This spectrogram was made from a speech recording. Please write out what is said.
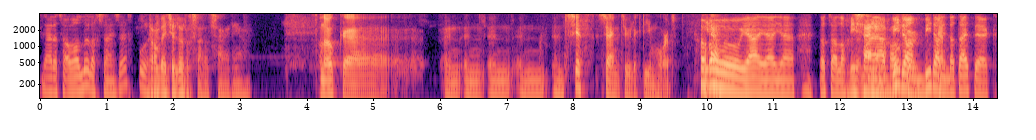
Ja, dat zou wel lullig zijn, zeg. Wel een beetje lullig zou dat zijn, ja. kan ook eh, een, een, een, een, een Sith zijn natuurlijk die hem hoort. Oh, ja, ja, ja. Dat zou lachen. Wie zijn Maar er ja, nog wie over? dan? Wie dan Ja. in dat tijdperk?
